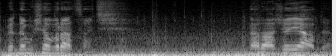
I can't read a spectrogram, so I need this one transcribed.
I będę musiał wracać. Na razie jadę.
